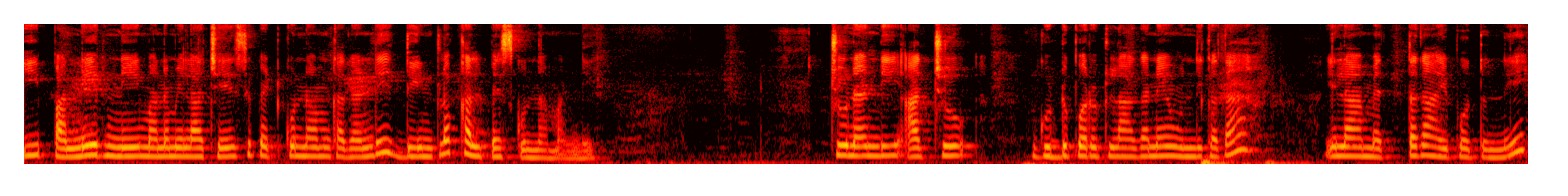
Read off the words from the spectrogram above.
ఈ పన్నీర్ని మనం ఇలా చేసి పెట్టుకున్నాం కదండి దీంట్లో కలిపేసుకుందామండి. చూడండి అచ్చు గుడ్డు పొరుట్లాగానే ఉంది కదా? ఇలా మెత్తగా అయిపోతుంది.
